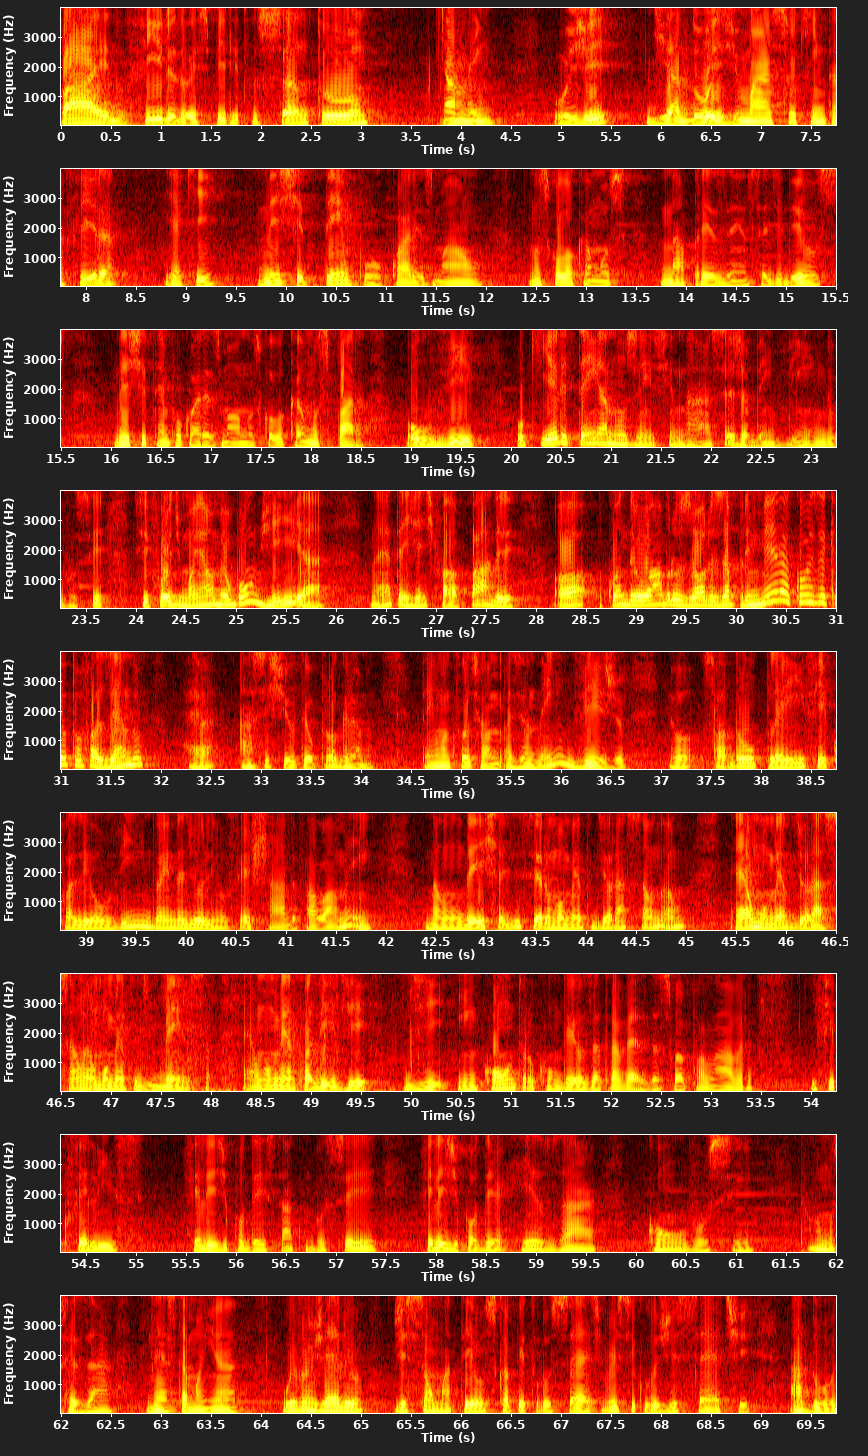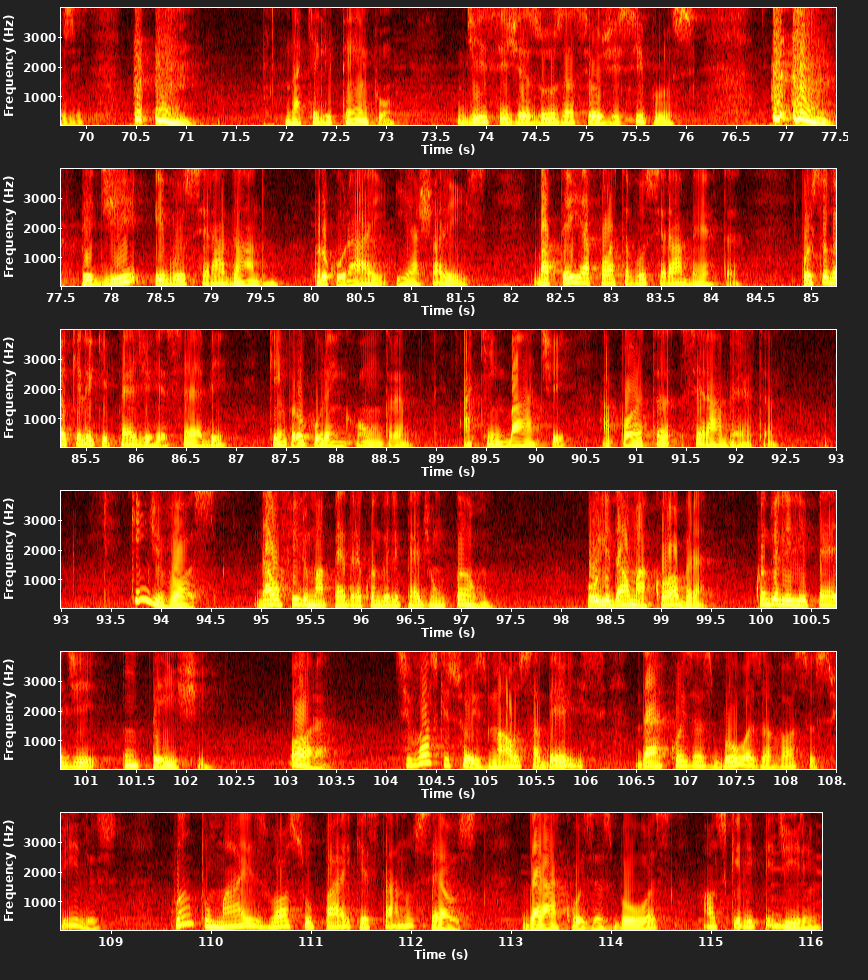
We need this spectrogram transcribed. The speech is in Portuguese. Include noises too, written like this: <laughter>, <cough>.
Pai, do Filho e do Espírito Santo. Amém. Hoje, dia 2 de março, quinta-feira, e aqui neste tempo quaresmal, nos colocamos na presença de Deus. Neste tempo quaresmal, nos colocamos para ouvir o que Ele tem a nos ensinar. Seja bem-vindo, você. Se for de manhã, meu bom dia. Né? Tem gente que fala, Padre ó, quando eu abro os olhos, a primeira coisa que eu estou fazendo é assistir o teu programa. Tem uma que falou assim, mas eu nem vejo, eu só dou o play e fico ali ouvindo, ainda de olhinho fechado. Eu falo, amém. Não deixa de ser um momento de oração, não. É um momento de oração, é um momento de bênção, é um momento ali de, de encontro com Deus através da Sua palavra. E fico feliz, feliz de poder estar com você, feliz de poder rezar com você. Então vamos rezar nesta manhã o Evangelho de São Mateus, capítulo 7, versículos de 7 a 12. <clears throat> Naquele tempo, disse Jesus a seus discípulos: <clears throat> Pedi e vos será dado, procurai e achareis, batei e a porta vos será aberta. Pois todo aquele que pede recebe, quem procura encontra, a quem bate, a porta será aberta. Quem de vós dá ao filho uma pedra quando ele pede um pão? Ou lhe dá uma cobra quando ele lhe pede um peixe? Ora, se vós que sois maus sabeis dar coisas boas a vossos filhos, quanto mais vosso Pai que está nos céus dará coisas boas aos que lhe pedirem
